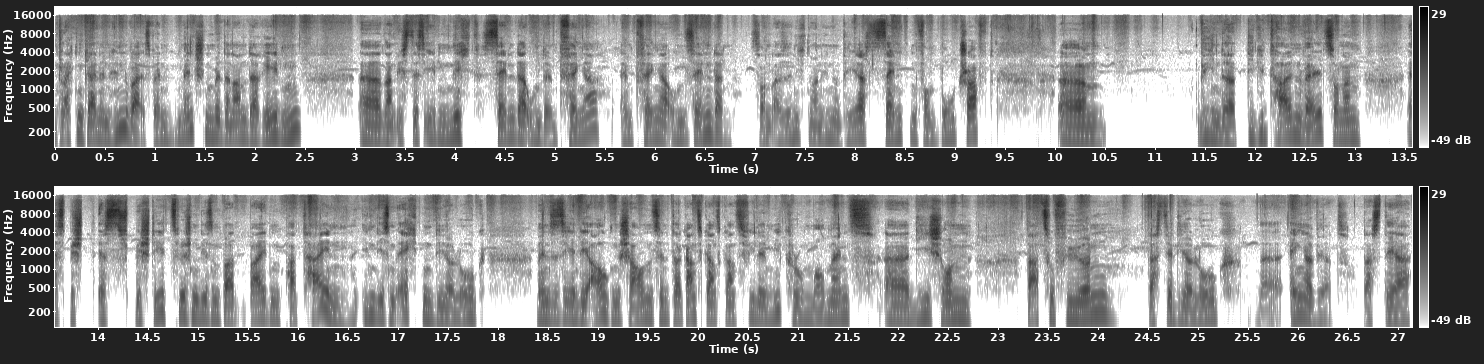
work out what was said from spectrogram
vielleicht einen kleinen Hinweis. Wenn Menschen miteinander reden, äh, dann ist es eben nicht Sender und Empfänger, Empfänger und Senden, sondern also nicht nur ein Hin und Her Senden von Botschaft, ähm, wie in der digitalen Welt, sondern es, besteht zwischen diesen beiden Parteien in diesem echten Dialog. Wenn Sie sich in die Augen schauen, sind da ganz, ganz, ganz viele Mikromoments, äh, die schon dazu führen, dass der Dialog äh, enger wird, dass der,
